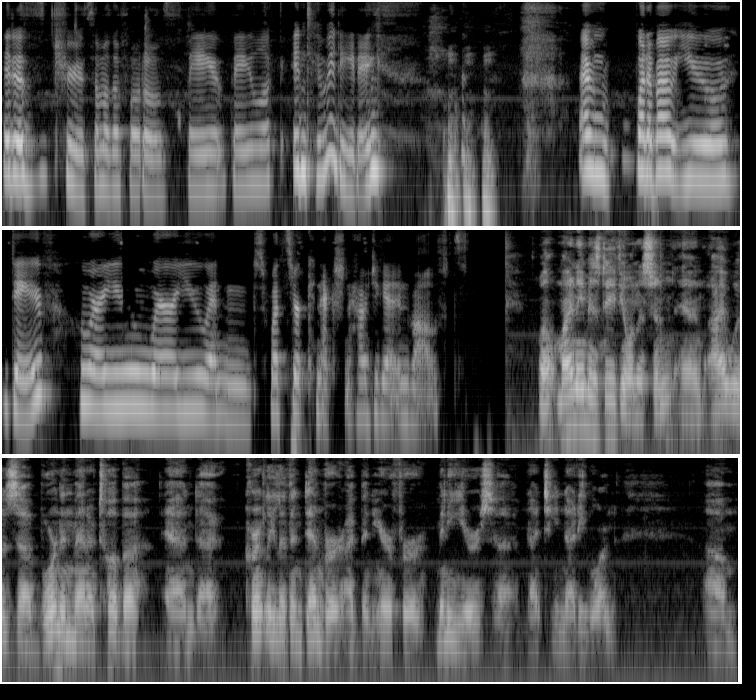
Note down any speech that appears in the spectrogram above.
It is true. Some of the photos they they look intimidating. and what about you, Dave? Who are you? Where are you? And what's your connection? How'd you get involved? Well, my name is Dave Jonasson, and I was uh, born in Manitoba and uh, currently live in Denver. I've been here for many years, uh, 1991. Um,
